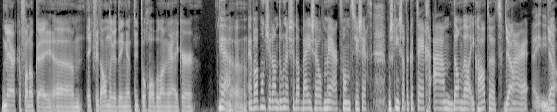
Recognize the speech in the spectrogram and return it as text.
merken van oké, ehm, ik vind andere dingen nu toch wel belangrijker Ja. Eh. en wat moet je dan doen als je dat bij jezelf merkt? Want je zegt, misschien zat ik er tegenaan, dan wel, ik had het. Ja. Maar eh, je, Ja.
